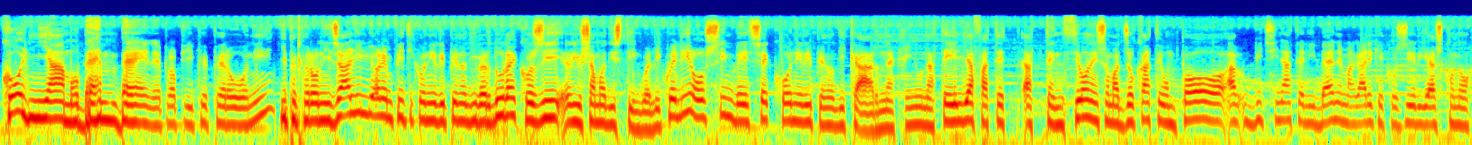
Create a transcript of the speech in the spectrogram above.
colmiamo ben bene proprio i peperoni. I peperoni gialli li ho riempiti con il ripieno di verdura e così riusciamo a distinguerli. Quelli rossi invece con il ripieno di carne. In una teglia fate attenzione, insomma giocate un po', avvicinateli bene magari che così riescono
